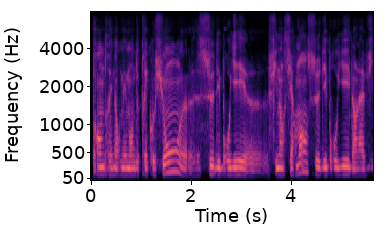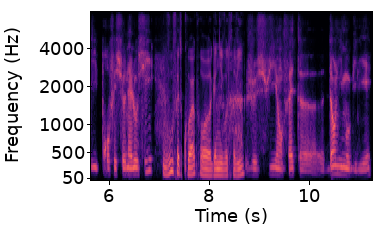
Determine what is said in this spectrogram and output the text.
prendre énormément de précautions, euh, se débrouiller euh, financièrement, se débrouiller dans la vie professionnelle aussi. Vous faites quoi pour gagner votre vie? Je suis en fait dans l'immobilier,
